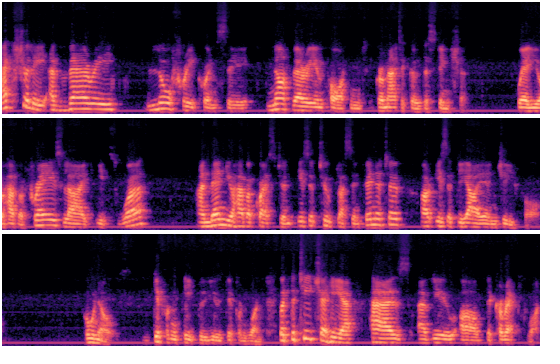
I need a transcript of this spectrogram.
actually a very low frequency, not very important grammatical distinction, where you have a phrase like it's worth, and then you have a question, is it 2 plus infinitive or is it the ing form? Who knows? Different people use different ones. But the teacher here has a view of the correct one.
